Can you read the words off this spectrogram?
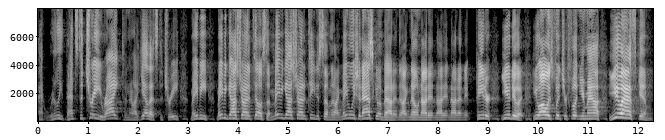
that really that's the tree right? And they're like yeah that's the tree. Maybe maybe god's trying to tell us something. Maybe god's trying to teach us something. They're like maybe we should ask him about it. And they're like no not it not it not it. Peter you do it. You always put your foot in your mouth. You ask him.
